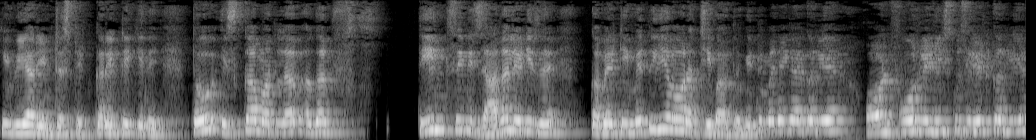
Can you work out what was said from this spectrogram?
कि वी आर इंटरेस्टेड करेक्ट है कि नहीं? तो इसका मतलब अगर तीन से भी ज़्यादा लेडीज़ है कमेटी में तो ये और अच्छी बात होगी। तो मैंने क्या कर लिया? ऑल फोर लेडीज़ को सिलेक्ट कर लिया।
